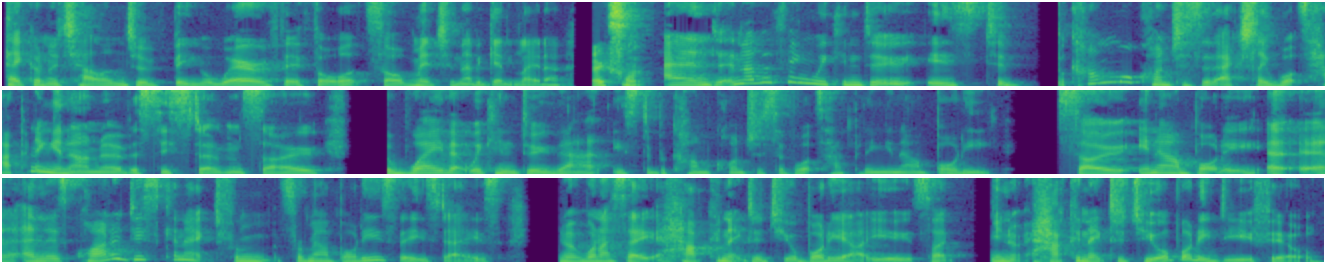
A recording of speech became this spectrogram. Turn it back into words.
take on a challenge of being aware of their thoughts. So I'll mention that again later. Excellent. And another thing we can do is to become more conscious of actually what's happening in our nervous system. So the way that we can do that is to become conscious of what's happening in our body. So in our body, and, and there's quite a disconnect from from our bodies these days. You know, when I say how connected to your body are you, it's like you know how connected to your body do you feel?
